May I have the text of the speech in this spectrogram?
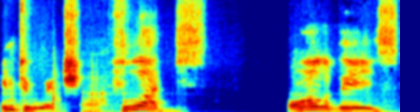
into which ah. floods all of these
